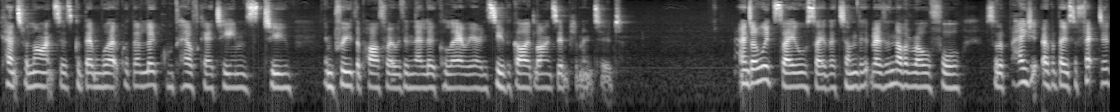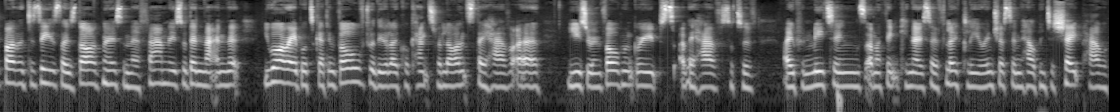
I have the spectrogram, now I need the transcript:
cancer alliances could then work with their local healthcare teams to improve the pathway within their local area and see the guidelines implemented. And I would say also that um, there's another role for sort of patient, uh, those affected by the disease, those diagnosed and their families within that, and that you are able to get involved with your local cancer alliance. They have uh, user involvement groups. Uh, they have sort of open meetings. And I think, you know, so if locally you're interested in helping to shape how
